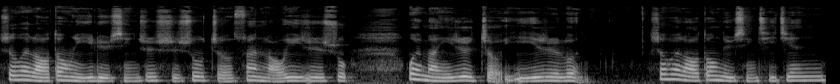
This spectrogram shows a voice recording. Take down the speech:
社会劳动已履行之时数折算劳役日数，未满一日者，一日论。社会劳动履行期间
